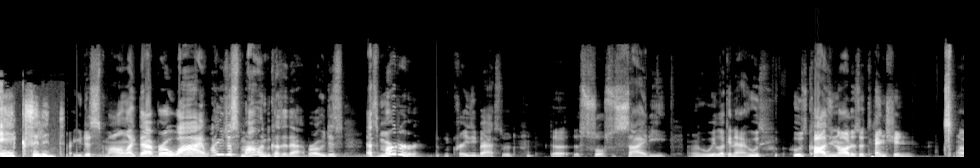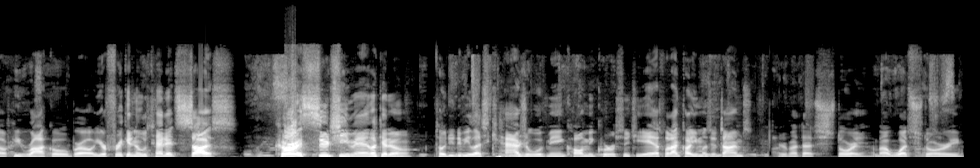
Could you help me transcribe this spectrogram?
Excellent. Are you just smiling like that, bro? Why? Why are you just smiling because of that, bro? You just that's murder. You crazy bastard. The the Soul Society. Who we looking at? Who's who's causing all this attention? Oh, Hirako, bro. You're freaking Lieutenant Sus. Kurosuchi, man. Look at him. Told you to be less casual with me and call me Kurosuchi. Yeah, that's what I call you most of the times. Hear about that story. About what story?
